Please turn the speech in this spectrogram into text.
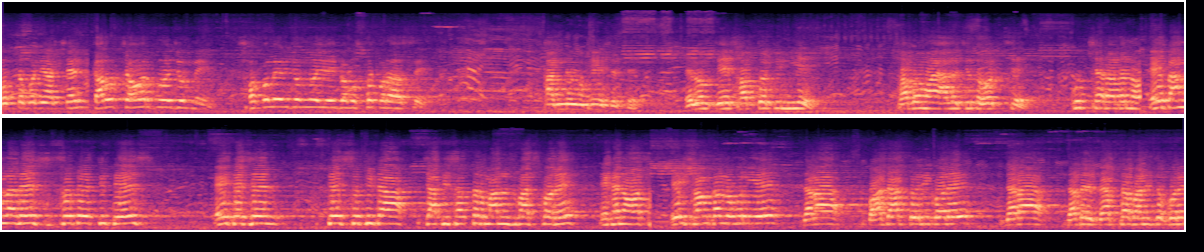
বক্তব্য নিয়ে আসছেন। কারও চাওয়ার প্রয়োজন নেই, সকলের জন্য এই ব্যবস্থা করা আছে। সামনে উঠে এসেছে এবং যে শব্দটি নিয়ে সবময় আলোচিত হচ্ছে এই বাংলাদেশ ছোট একটি দেশ, এই দেশের তেষট্টিটা জাতিসত্তার মানুষ বাস করে, এখানে এই সংখ্যালঘু নিয়ে যারা বাজার তৈরি করে, যারা যাদের ব্যবসা বাণিজ্য করে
